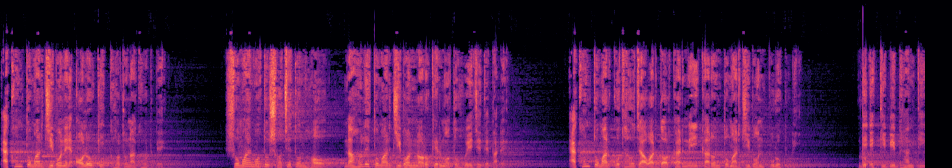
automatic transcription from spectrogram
এখন তোমার জীবনে অলৌকিক ঘটনা ঘটবে। সময় মতো সচেতন হও, না হলে তোমার জীবন নরকের মতো হয়ে যেতে পারে। এখন তোমার কোথাও যাওয়ার দরকার নেই কারণ তোমার জীবন পুরোপুরি। একটি বিভ্রান্তি,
